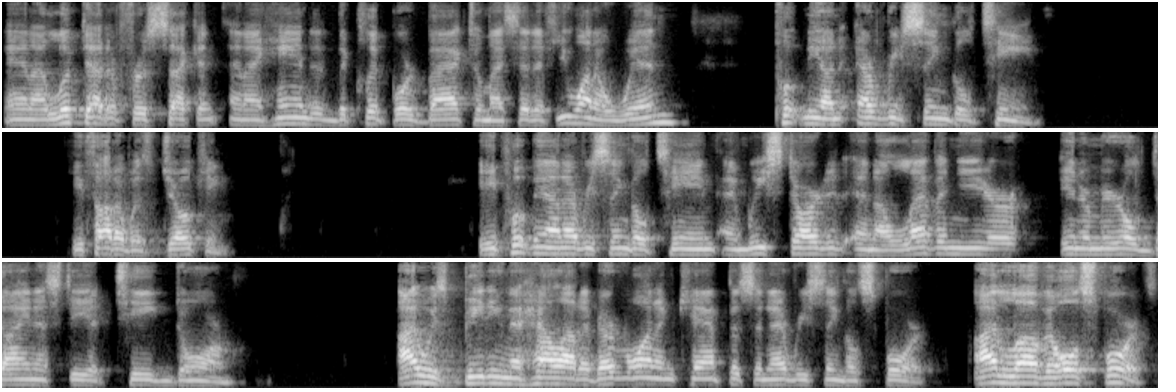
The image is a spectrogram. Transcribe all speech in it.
And I looked at it for a second and I handed the clipboard back to him. I said, if you want to win, put me on every single team. He thought I was joking. He put me on every single team, and we started an 11 year intramural dynasty at Teague Dorm. I was beating the hell out of everyone on campus in every single sport. I love all sports.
